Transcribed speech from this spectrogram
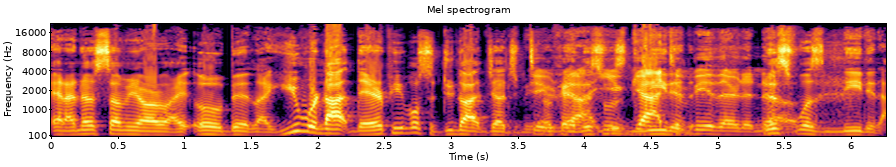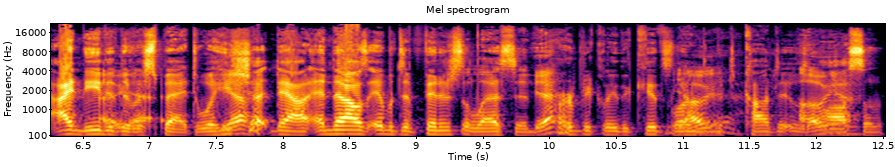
and I know some of y'all are like, oh, Ben, like you were not there, people, so do not judge me. Do okay, not. this You was got to needed. be there to This was needed. I needed Oh, the yeah. respect. Well, he Yeah. shut down, and then I was able to finish the lesson Yeah. perfectly. The kids Oh, learned the content. It was Oh, awesome.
